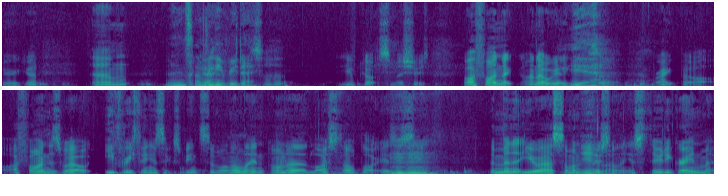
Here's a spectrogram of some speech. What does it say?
Very good. Um, Learn something Okay, every day. So you've got some issues. I find that I know we're going to get Yeah. to break, but I, I find as well everything is expensive on a land, on a lifestyle block. As you Mm, said, the minute you ask someone to Yeah, do something, it's thirty grand, mate.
